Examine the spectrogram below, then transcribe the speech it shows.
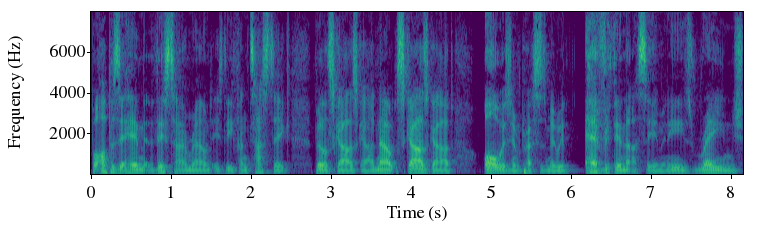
But opposite him this time round is the fantastic Bill Skarsgård. Now Skarsgård always impresses me with everything that I see him in. His range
